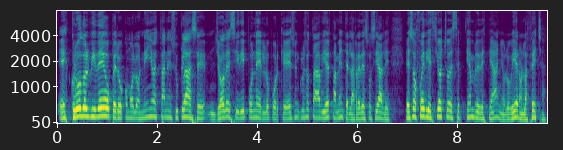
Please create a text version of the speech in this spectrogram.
es crudo el video, pero como los niños están en su clase, yo decidí ponerlo porque eso incluso está abiertamente en las redes sociales. Eso fue 18 de septiembre de este año, ¿lo vieron? La fecha.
